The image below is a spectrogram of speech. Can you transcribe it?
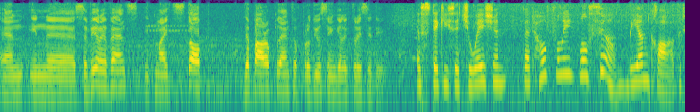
And in uh, severe events, it might stop the power plant of producing electricity. A sticky situation that hopefully will soon be unclogged.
